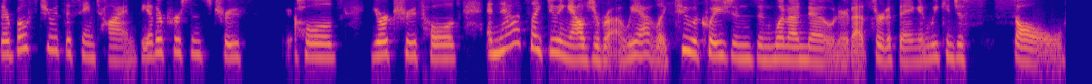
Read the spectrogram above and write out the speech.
They're both true at the same time. The other person's truth holds your truth holds and now it's like doing algebra. We have like two equations and one unknown or that sort of thing and we can just solve.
